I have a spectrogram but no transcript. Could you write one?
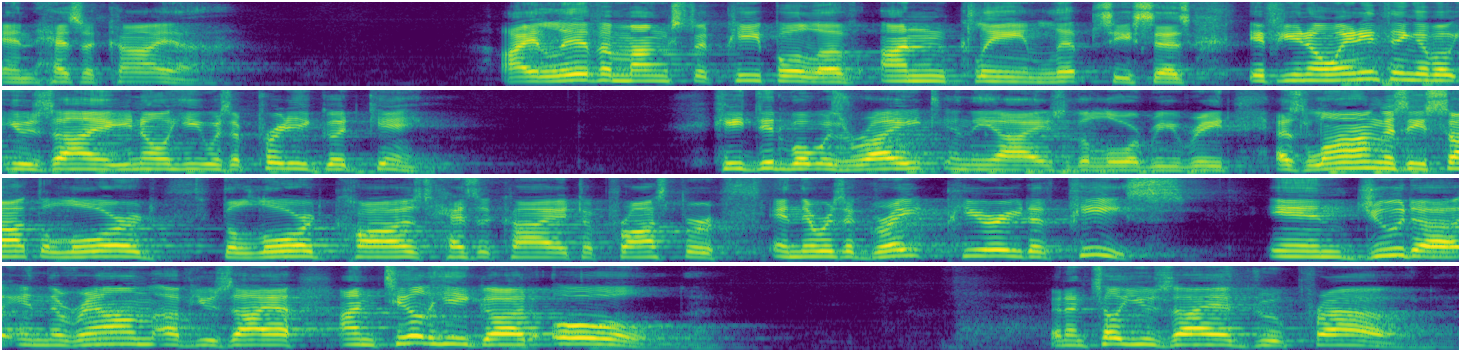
and Hezekiah. I live amongst a people of unclean lips, he says. If you know anything about Uzziah, you know he was a pretty good king. He did what was right in the eyes of the Lord, we read. As long as he sought the Lord, the Lord caused Hezekiah to prosper, and there was a great period of peace in Judah in the realm of Uzziah until he got old. And until Uzziah grew proud.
